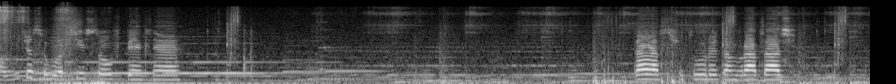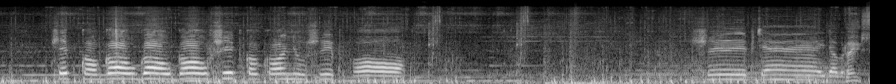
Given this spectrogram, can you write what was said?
O, 20 gwardzistów, pięknie. Teraz trzy tury tam wracać. Szybko, go, go, go, szybko, koniu, szybko. Szybciej, dobra, Thanks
